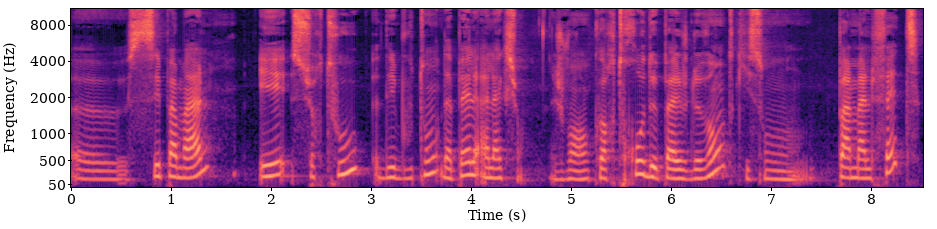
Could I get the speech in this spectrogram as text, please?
euh, c'est pas mal et surtout des boutons d'appel à l'action. Je vois encore trop de pages de vente qui sont pas mal faites,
